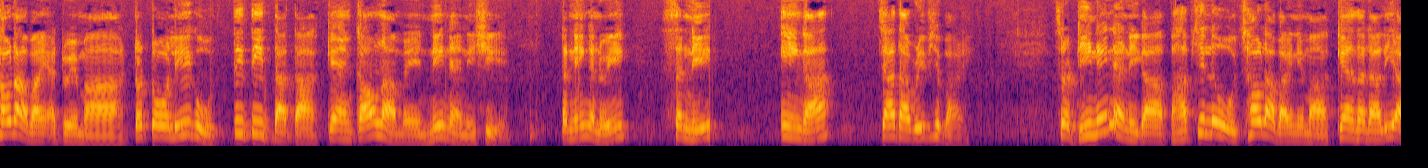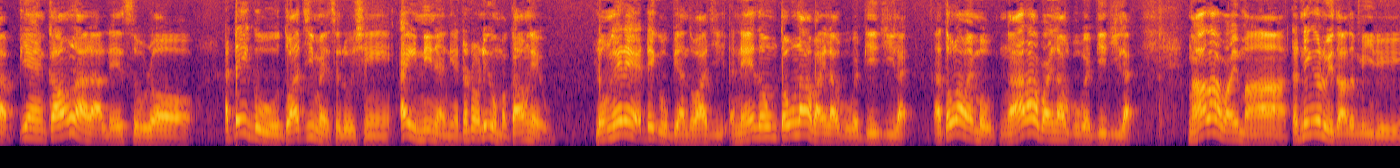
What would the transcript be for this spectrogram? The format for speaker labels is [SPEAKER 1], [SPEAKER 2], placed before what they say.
[SPEAKER 1] 6လပိုင်းအတွင်းမှာတော်တော်လေးကိုတိတိတတာကံကောင်းလာမဲ့နေနံနေရှိတယ်။တနင်္ဂနွေစနေအင်္ဂါကြာတာပရိဖြစ်ပါတယ်။ဆိုတော့ဒီနေနံတွေကဘာဖြစ်လို့6လပိုင်းထဲမှာကံသတာလေးကပြန်ကောင်းလာတာလဲဆိုတော့အတိတ်ကိုသွားကြည့်မယ်ဆိုလို့ရှရင်အဲ့ဒီနေနံတွေကတော်တော်လေးကိုမကောင်းခဲ့ဘူး။လွန်ခဲ့တဲ့အတိတ်ကိုပြန်သွားကြည့်အနည်းဆုံး3လပိုင်းလောက်ကိုပဲပြေးကြည့်လိုက်။အဲ3လပိုင်းမဟုတ်9လပိုင်းလောက်ကိုပဲပြေးကြည့်လိုက်။9လပိုင်းမှာတနင်္ဂနွေသားသမီးတွေ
